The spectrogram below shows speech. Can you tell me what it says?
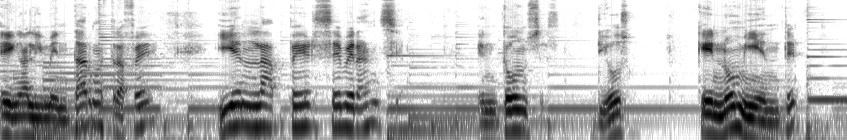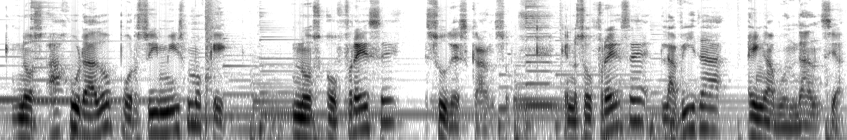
en alimentar nuestra fe y en la perseverancia. Entonces, Dios que no miente, nos ha jurado por sí mismo que nos ofrece su descanso, que nos ofrece la vida en abundancia,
